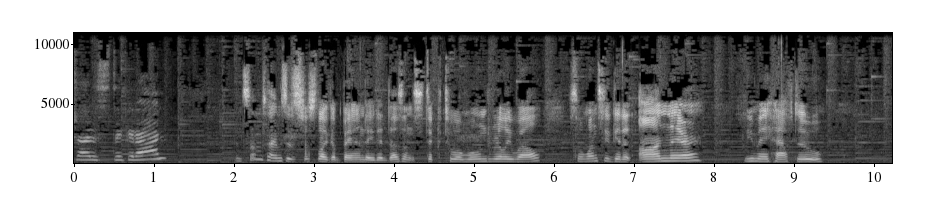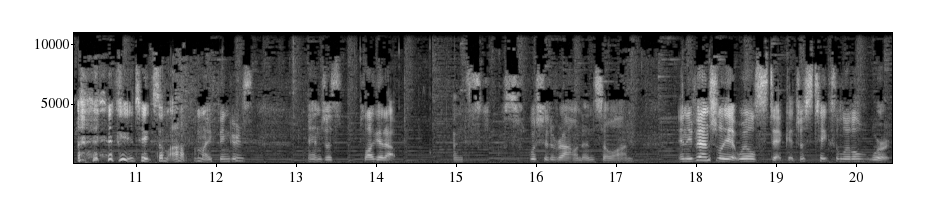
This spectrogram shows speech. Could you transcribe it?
Try to stick it on. And sometimes it's just like a band-aid. It doesn't stick to a wound really well. So once you get it on there, you may have to you take some off of my fingers and just plug it up and s- squish it around and so on. And eventually it will stick. It just takes a little work.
